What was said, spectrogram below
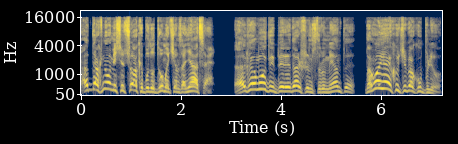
отдохну месяцок и буду думать, чем заняться». «А кому ты передашь инструменты? Давай я их у тебя куплю».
